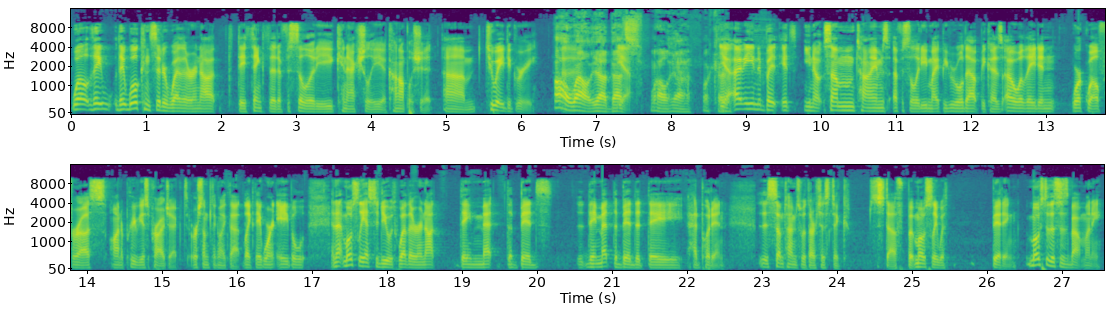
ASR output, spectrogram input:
Well, they they will consider whether or not they think that a facility can actually accomplish it um, to a degree. oh well, yeah, that's well, yeah, okay. Yeah, I mean, but it's you know sometimes a facility might be ruled out because oh well they didn't work well for us on a previous project or something like that. Like they weren't able, and that mostly has to do with whether or not they met the bids. They met the bid that they had put in. Sometimes with artistic stuff, but mostly with bidding. Most of this is about money.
